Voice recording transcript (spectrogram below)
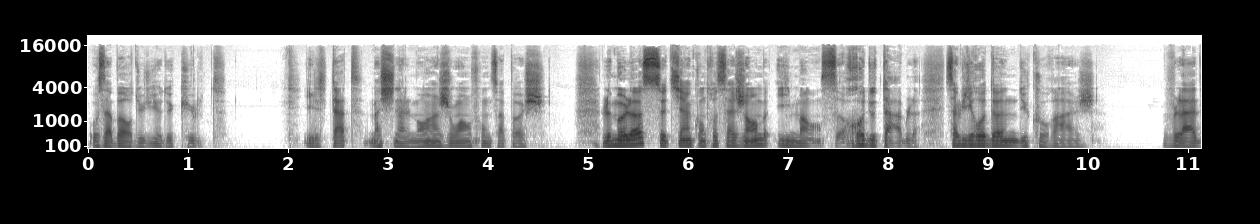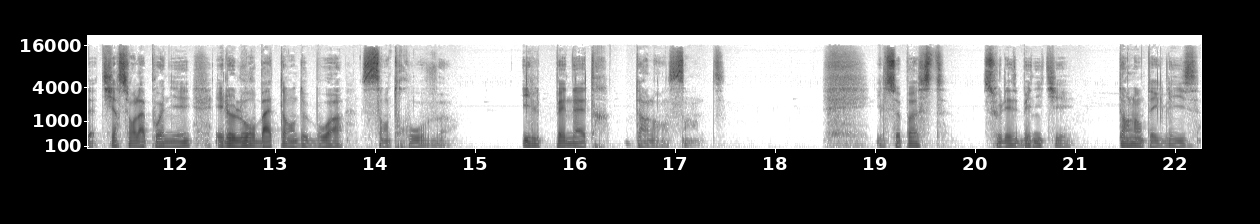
aux abords du lieu de culte. Il tâte machinalement un joint au fond de sa poche. Le molosse se tient contre sa jambe, immense, redoutable. Ça lui redonne du courage. Vlad tire sur la poignée et le lourd battant de bois s'en trouve. Il pénètre dans l'enceinte. Il se poste sous les bénitiers, dans l'antéglise.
